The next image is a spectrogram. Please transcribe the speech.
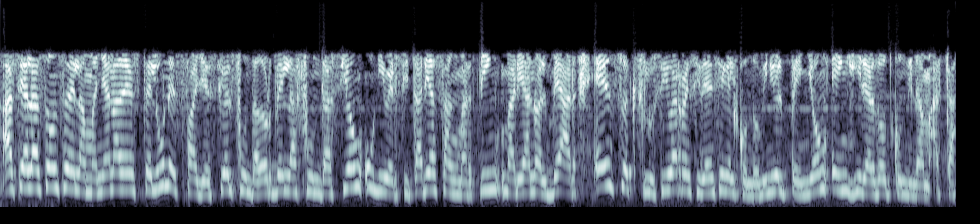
Hacia las 11 de la mañana de este lunes falleció el fundador de la Fundación Universitaria San Martín, Mariano Alvear, en su exclusiva residencia en el condominio El Peñón en Girardot, Cundinamarca.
